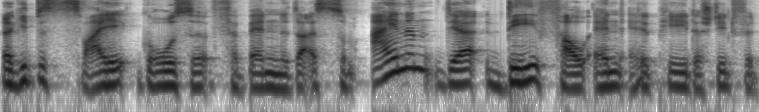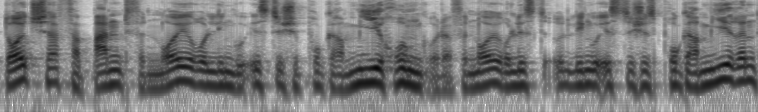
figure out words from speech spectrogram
äh, gibt es zwei große Verbände. Da ist zum einen der DVNLP, das steht für Deutscher Verband für Neurolinguistische Programmierung oder für neurolinguistisches Programmieren.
